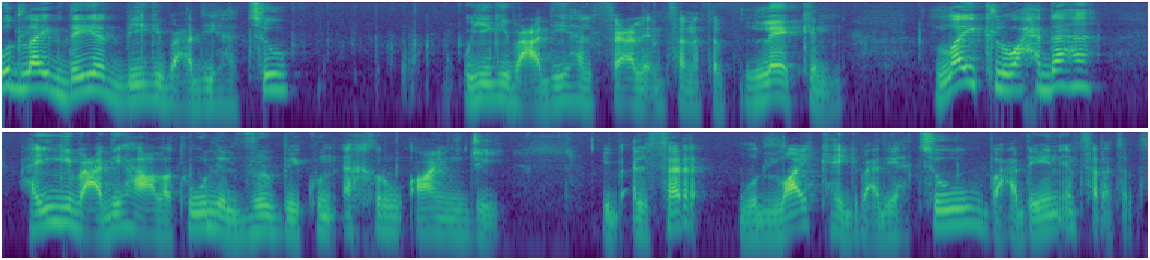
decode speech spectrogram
Would like ديت بيجي بعديها to ويجي بعديها الفعل infinitive. لكن like لوحدها هيجي بعديها على طول الفيرب يكون آخره ing. يبقى الفرق would like هيجي بعديها to وبعدين infinitive.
